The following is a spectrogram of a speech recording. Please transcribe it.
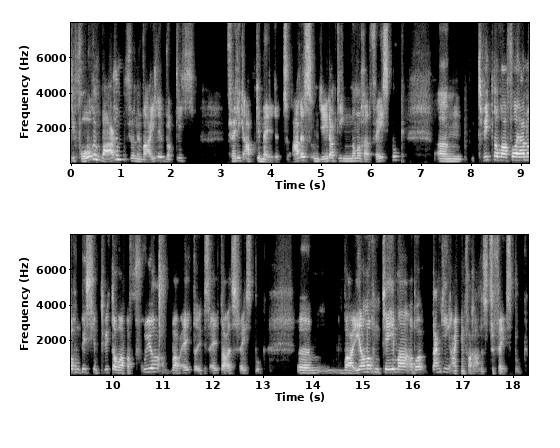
die Foren waren für eine Weile wirklich völlig abgemeldet. Alles und jeder ging nur noch auf Facebook. Ähm, Twitter war vorher noch ein bisschen, Twitter war früher, war älter, ist älter als Facebook, ähm, war eher noch ein Thema, aber dann ging einfach alles zu Facebook.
